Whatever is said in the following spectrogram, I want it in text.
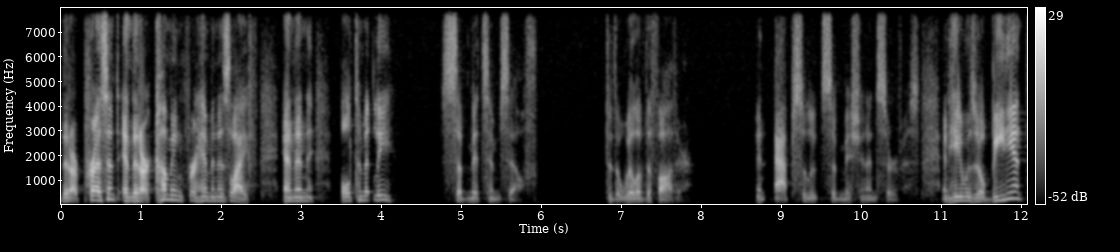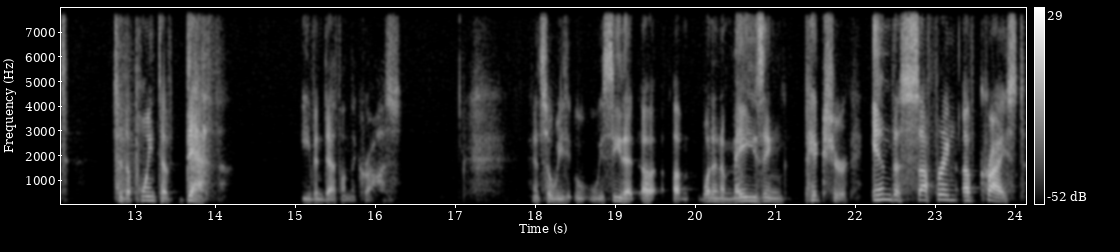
that are present and that are coming for him in his life. And then ultimately submits himself to the will of the Father in absolute submission and service. And he was obedient to the point of death, even death on the cross. And so we, we see that uh, uh, what an amazing picture in the suffering of Christ,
